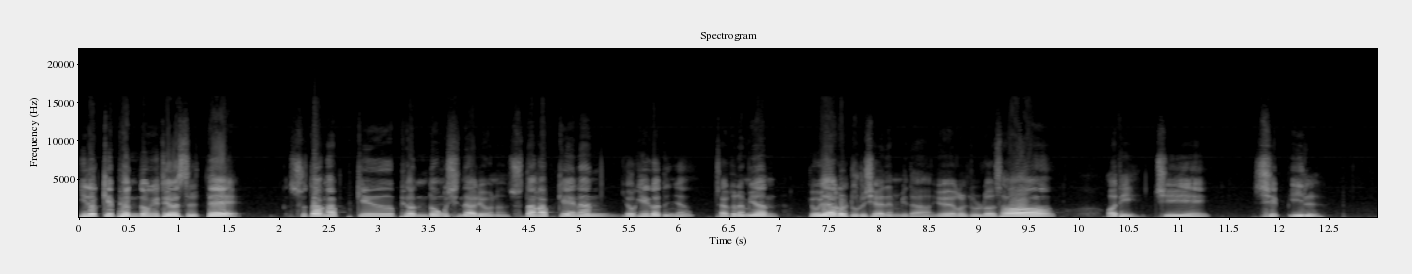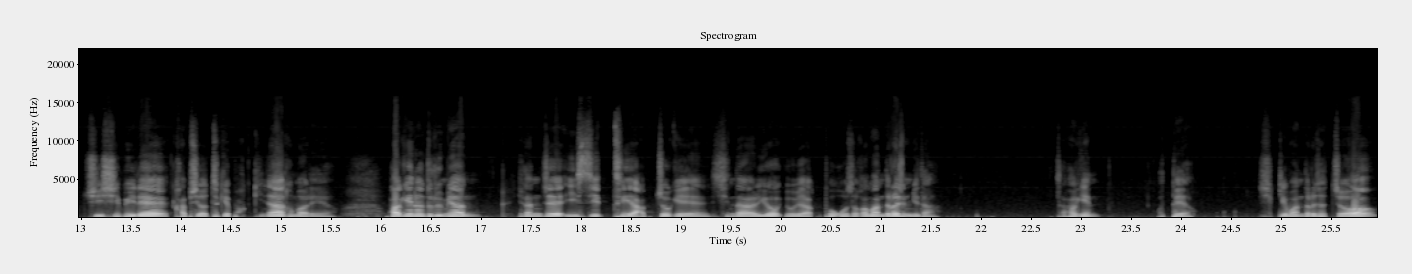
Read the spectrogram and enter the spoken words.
이렇게 변동이 되었을 때 수당 합계의 변동 시나리오는 수당 합계는 여기거든요. 자, 그러면 요약을 누르셔야 됩니다. 요약을 눌러서 어디? G11 G11의 값이 어떻게 바뀌냐 그 말이에요. 확인을 누르면 현재 이 시트의 앞쪽에 시나리오 요약 보고서가 만들어집니다. 자, 확인. 어때요? 쉽게 만들어졌죠?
